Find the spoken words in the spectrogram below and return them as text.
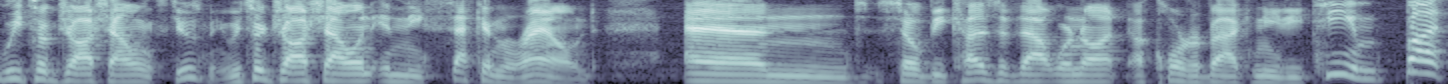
we took Josh Allen, excuse me, we took Josh Allen in the second round. And so because of that, we're not a quarterback needy team, but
